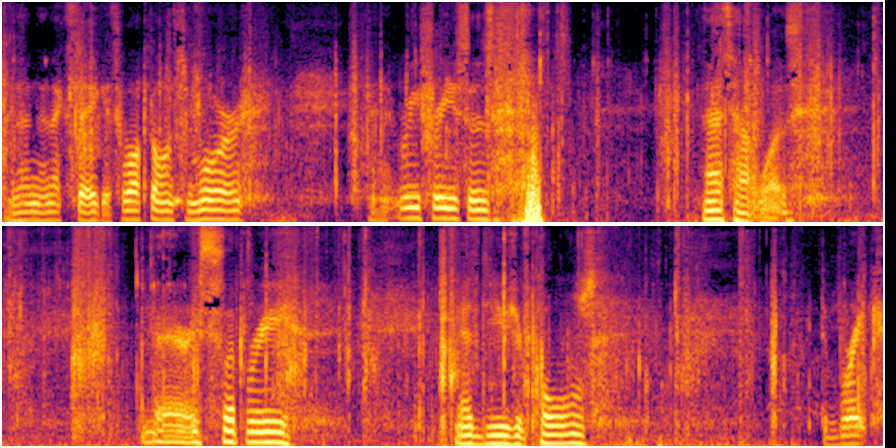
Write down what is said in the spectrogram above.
And then the next day it gets walked on some more and it refreezes. That's how it was. Very slippery. You had to use your poles to break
